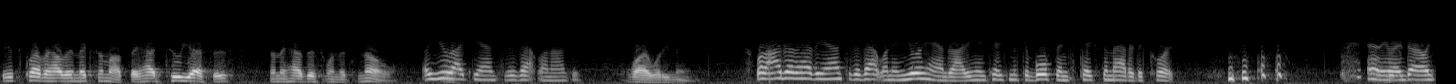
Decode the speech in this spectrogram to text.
See, it's clever how they mix them up. They had two yeses, then they have this one that's no. Oh, you write the answer to that one, Ozzie. Why, what do you mean? Well, I'd rather have the answer to that one in your handwriting in case Mr. Bullfinch takes the matter to court. anyway, darling,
